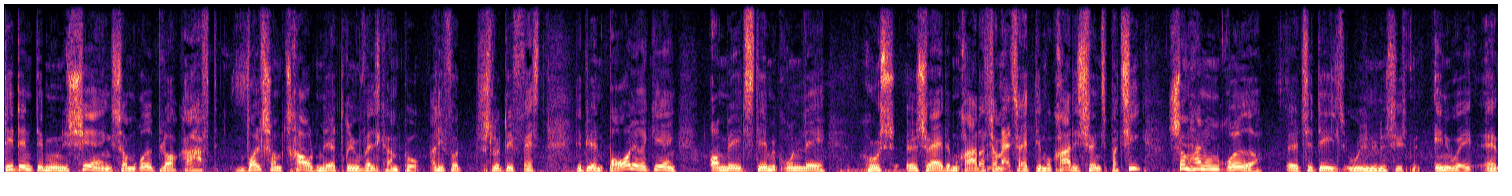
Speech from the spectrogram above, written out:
det er den demonisering, som Rød Blok har haft voldsomt travlt med at drive valgkamp på. Og lige for at slå det fast. Det bliver en borgerlig regering, og med et stemmegrundlag hos øh, Sverigedemokrater, som altså er et demokratisk svensk parti, som har nogle rødder øh, til dels ude i nynazismen. Anyway, øh,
